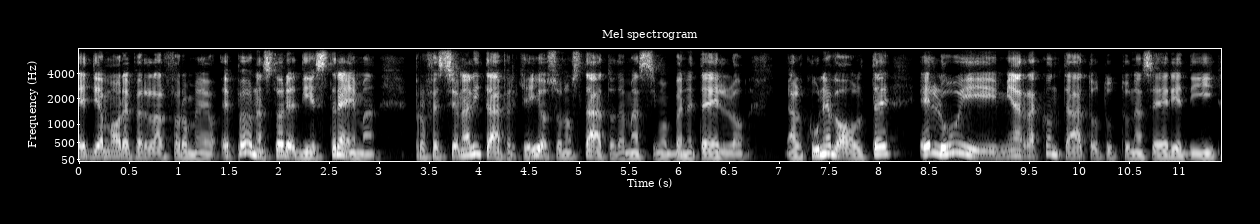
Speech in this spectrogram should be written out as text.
e di amore per l'Alfa Romeo e poi una storia di estrema professionalità perché io sono stato da Massimo Benetello alcune volte e lui mi ha raccontato tutta una serie di,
